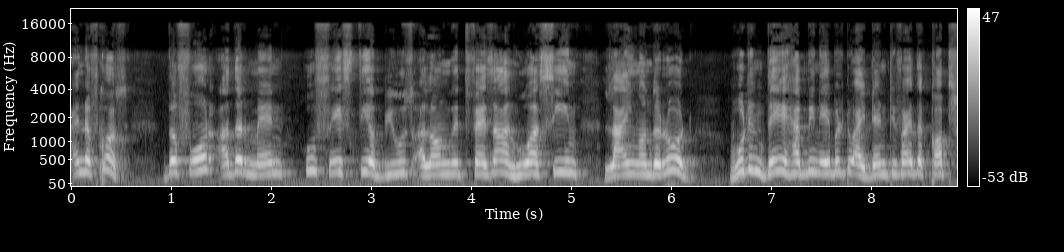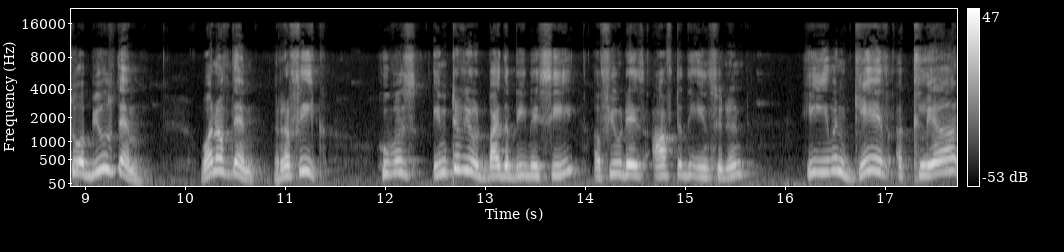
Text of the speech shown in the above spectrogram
And of course, the four other men who faced the abuse along with Faizan, who are seen lying on the road, wouldn't they have been able to identify the cops who abused them? One of them, Rafiq, who was interviewed by the BBC a few days after the incident, he even gave a clear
